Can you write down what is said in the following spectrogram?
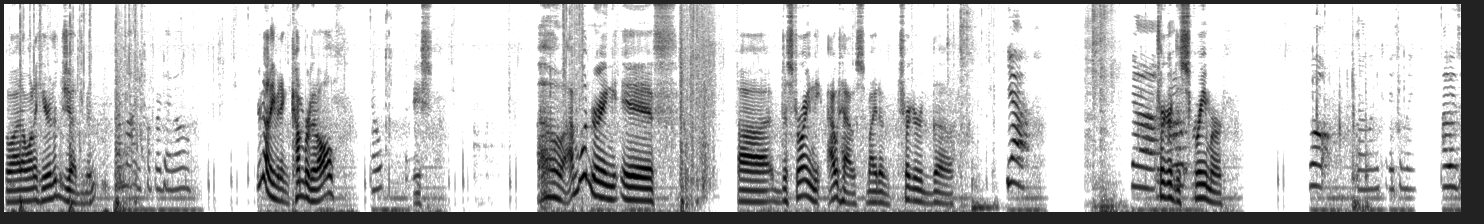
So I don't want to hear the judgment. Not encumbered at all. You're not even encumbered at all. Nope. Yeesh. Oh, I'm wondering if uh, destroying the outhouse might have triggered the Yeah. Yeah. triggered the screamer. Well, uh, let me tell you something. I was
